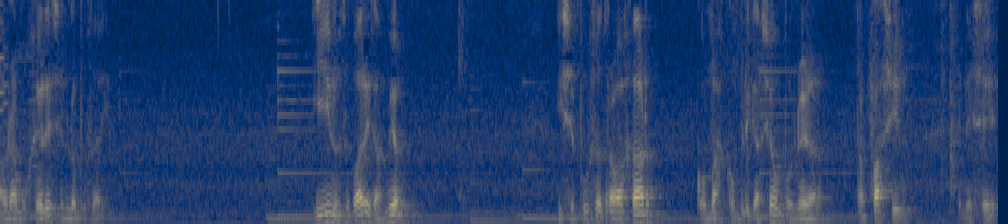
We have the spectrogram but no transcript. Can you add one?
habrá mujeres en Lopus Dei. Y nuestro Padre cambió y se puso a trabajar con más complicación, porque no era tan fácil en ese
